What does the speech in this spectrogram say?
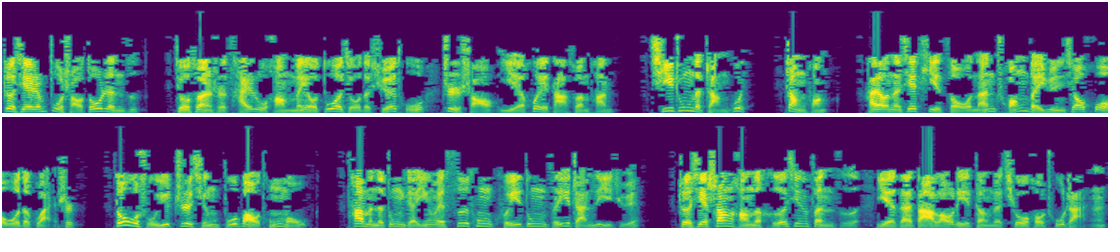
这些人不少都认字。就算是才入行没有多久的学徒，至少也会打算盘。其中的掌柜、账房，还有那些替走南闯北运销货物的管事，都属于知情不报同谋。他们的东家因为私通奎东贼斩立决，这些商行的核心分子也在大牢里等着秋后处斩。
